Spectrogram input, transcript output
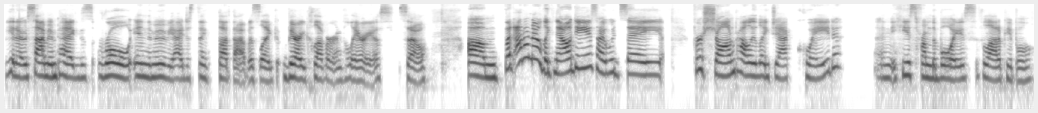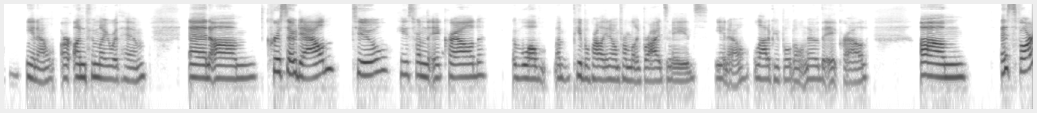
you know Simon Pegg's role in the movie I just think thought that was like very clever and hilarious. So um but I don't know. Like nowadays I would say for Shaun probably like Jack Quaid and he's from The Boys a lot of people you know are unfamiliar with him. And um Chris O'Dowd too. He's from the It Crowd. Well um, people probably know him from like Bridesmaids you know. A lot of people don't know the It Crowd. Um as far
